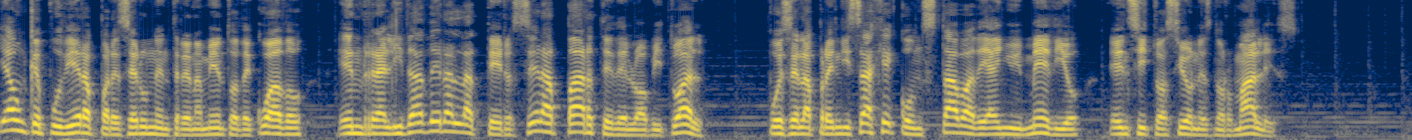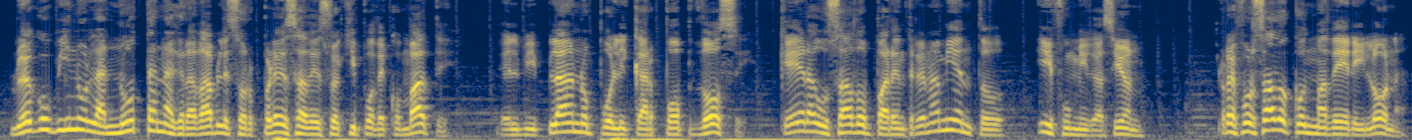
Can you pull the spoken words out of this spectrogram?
Y aunque pudiera parecer un entrenamiento adecuado, en realidad era la tercera parte de lo habitual, pues el aprendizaje constaba de año y medio en situaciones normales. Luego vino la no tan agradable sorpresa de su equipo de combate, el biplano Policarpop 12, que era usado para entrenamiento y fumigación, reforzado con madera y lona.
